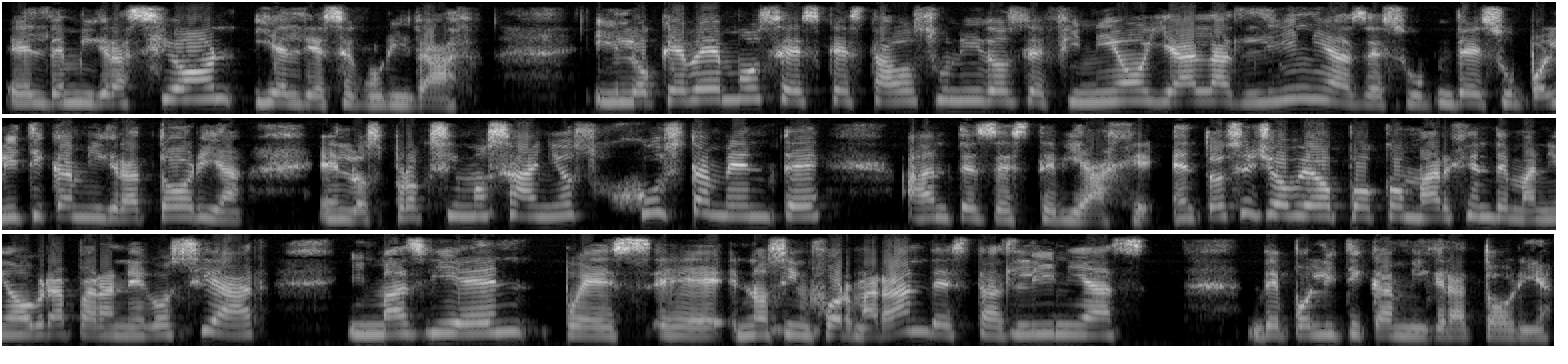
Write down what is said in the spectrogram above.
el de migración y el de seguridad. Y lo que vemos es que Estados Unidos definió ya las líneas de su, de su política migratoria en los próximos años justamente antes de este viaje. Entonces yo veo poco margen de maniobra para negociar y más bien pues eh, nos informarán de estas líneas de política migratoria.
